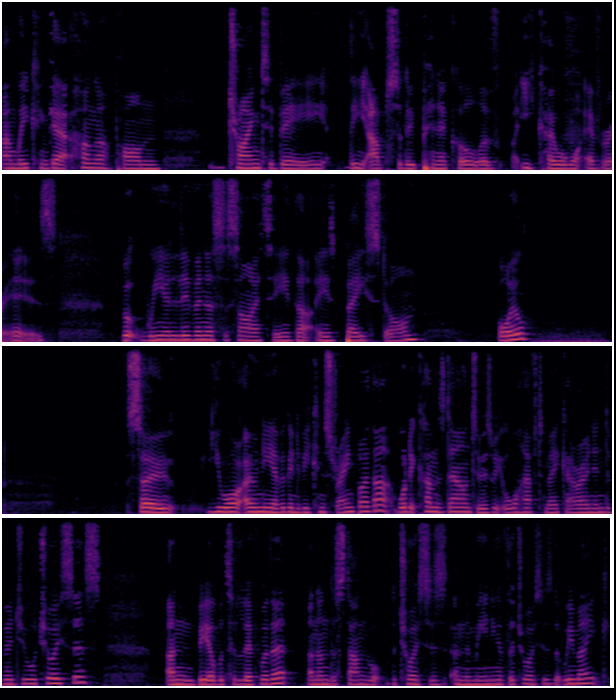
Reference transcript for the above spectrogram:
and we can get hung up on trying to be the absolute pinnacle of eco or whatever it is. But we live in a society that is based on oil. So you are only ever going to be constrained by that. What it comes down to is we all have to make our own individual choices and be able to live with it and understand what the choices and the meaning of the choices that we make.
